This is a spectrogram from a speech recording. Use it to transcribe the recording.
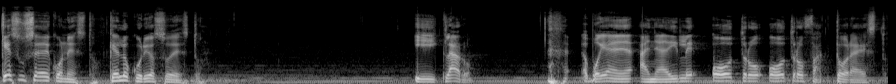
¿Qué sucede con esto? ¿Qué es lo curioso de esto? Y claro, voy a añadirle otro, otro factor a esto.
